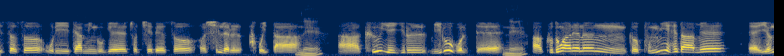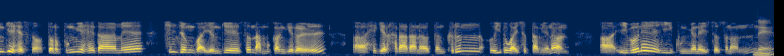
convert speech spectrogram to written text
있어서 우리 대한민국의 조치에 대해서 어, 신뢰를 하고 있다. 네. 아, 그 얘기를 미루어 볼 때, 네. 아, 그동안에는 그 북미 회담에 에, 연계해서 또는 북미 회담의 진정과 연계해서 남북 관계를 아, 해결하라라는 어떤 그런 의도가 있었다면은 아, 이번에 이 국면에 있어서는 네.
